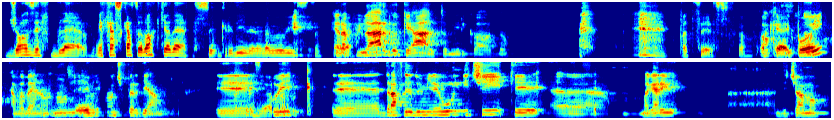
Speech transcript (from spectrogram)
Joseph Blair, mi è cascato l'occhio adesso, incredibile, non l'avevo visto. Era più largo che alto, mi ricordo. Pazzesco. Ok, okay poi... Ah, vabbè, non, non, non, non, ci perdiamo. Eh, poi eh, draft del 2011 che eh, magari diciamo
